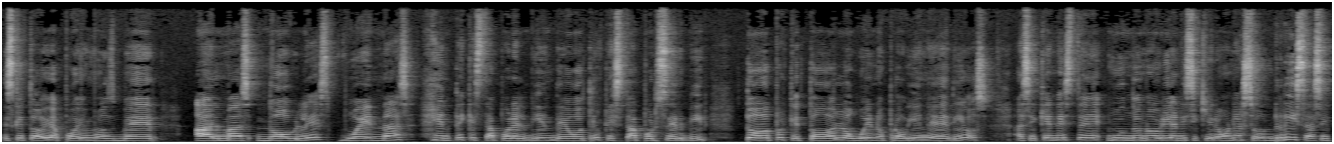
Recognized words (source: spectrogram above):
es que todavía podemos ver almas nobles, buenas, gente que está por el bien de otro, que está por servir, todo porque todo lo bueno proviene de Dios. Así que en este mundo no habría ni siquiera una sonrisa si,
